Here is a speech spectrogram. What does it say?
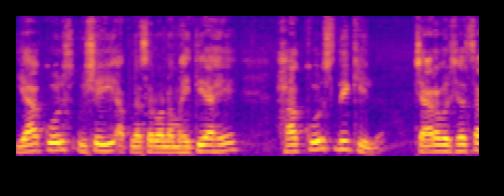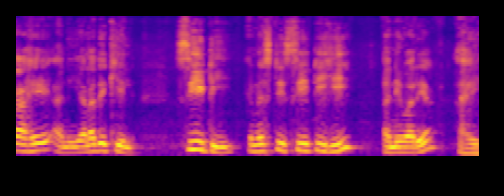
या कोर्सविषयी आपल्या सर्वांना माहिती आहे. हा कोर्स देखील चार वर्षाचा आहे आणि याला देखील C E T M S T C E T ही अनिवार्य आहे.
